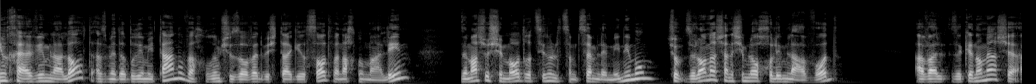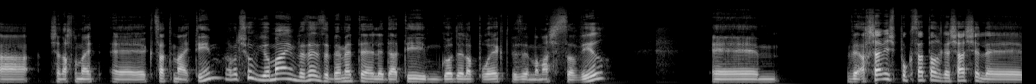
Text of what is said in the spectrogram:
אם חייבים לעלות אז מדברים איתנו ואנחנו רואים שזה עובד בשתי הגרסאות ואנחנו מעלים. זה משהו שמאוד רצינו לצמצם למינימום שוב זה לא אומר שאנשים לא יכולים לעבוד. אבל זה כן אומר שה... שאנחנו מעט, אה, קצת מעטים אבל שוב יומיים וזה זה באמת אה, לדעתי עם גודל הפרויקט וזה ממש סביר. אה, ועכשיו יש פה קצת הרגשה של אה,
